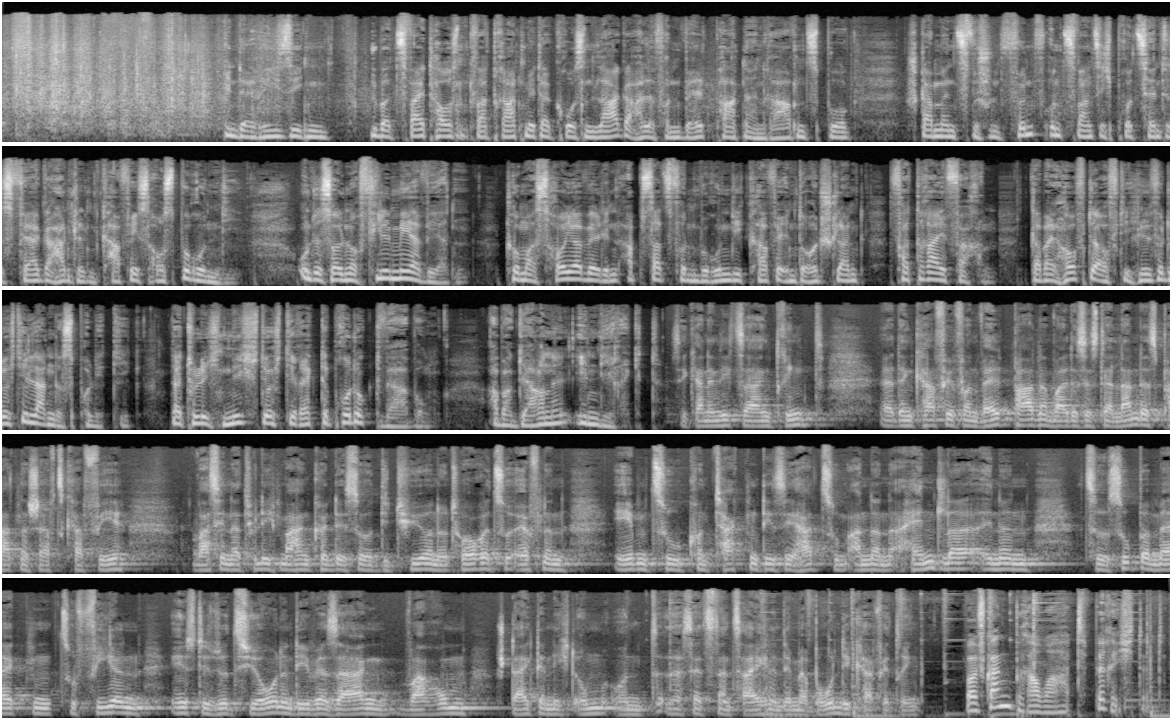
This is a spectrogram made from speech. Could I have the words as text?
In der riesigen, über 2000 Quadratmeter großen Lagerhalle von Weltpartner in Ravensburg stammen zwischen 5 und 20 Prozent des fair gehandelten Kaffees aus Burundi. Und es soll noch viel mehr werden. Thomas Heuer will den Absatz von Burundi-Kaffee in Deutschland verdreifachen. Dabei hofft er auf die Hilfe durch die Landespolitik. Natürlich nicht durch direkte Produktwerbung aber gerne indirekt. Sie kann ja nicht sagen, trinkt äh, den Kaffee von Weltpartnern, weil das ist der Landespartnerschaftskaffee. Was sie natürlich machen könnte, ist so die Türen und Tore zu öffnen, eben zu Kontakten, die sie hat, zu anderen HändlerInnen, zu Supermärkten, zu vielen Institutionen, die wir sagen, warum steigt er nicht um und setzt ein Zeichen, indem er Bondi-Kaffee trinkt. Wolfgang Brauer hat berichtet.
